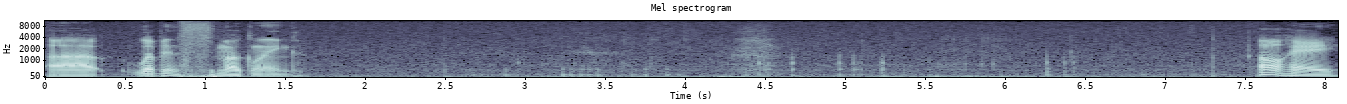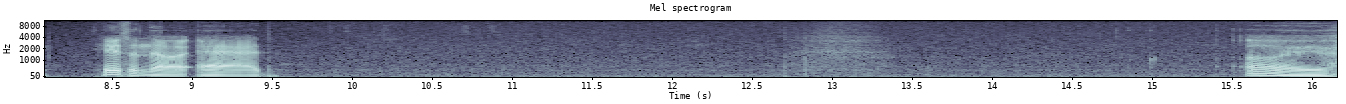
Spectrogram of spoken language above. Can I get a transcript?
uh, weapons smuggling. Oh hey, here's another ad. I.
